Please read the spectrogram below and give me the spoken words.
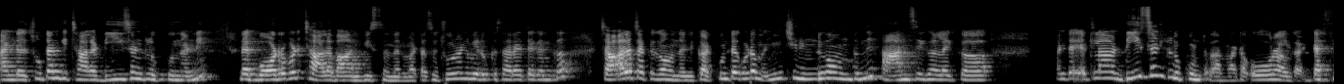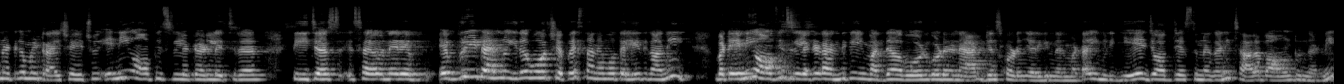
అండ్ చూడటానికి చాలా డీసెంట్ లుక్ ఉందండి. నాకు బార్డర్ కూడా చాలా బాగా అనిపిస్తుంది అనమాట సో చూడండి మీరు ఒకసారి అయితే కనుక చాలా చక్కగా ఉందండి. కట్టుకుంటే కూడా మంచి నిండుగా ఉంటుంది. ఫ్యాన్సీగా లైక్ అంటే ఎట్లా డీసెంట్ లుక్ ఉంటుంది అనమాట ఓవరాల్గా డెఫినెట్గా మీరు ట్రై చేయొచ్చు. Any office related lecturer teachers నేను ఎవ్రీ టైమ్లో ఇదే వర్డ్ చెప్పేస్తానేమో తెలియదు కానీ బట్ ఎనీ ఆఫీస్ రిలేటెడ్ అందుకే ఈ మధ్య వర్డ్ కూడా నేను యాడ్ చేసుకోవడం జరిగింది అనమాట మీరు ఏ జాబ్ చేస్తున్నా కానీ చాలా బాగుంటుందండి.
